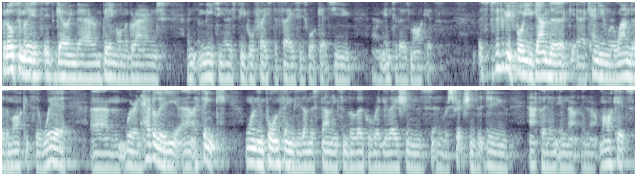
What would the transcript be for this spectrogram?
But ultimately, it's, it's going there and being on the ground and meeting those people face to face is what gets you um, into those markets. Specifically for Uganda, uh, Kenya and Rwanda, the markets that we're, um, we're in heavily, uh, I think one of the important things is understanding some of the local regulations and restrictions that do happen in, in, that, in that market,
